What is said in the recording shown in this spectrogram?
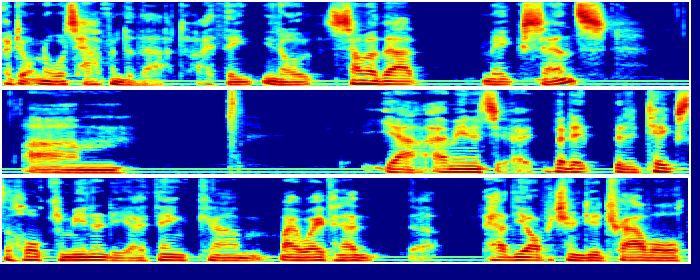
I don't know what's happened to that. I think you know some of that makes sense. Um, yeah, I mean it's but it but it takes the whole community. I think um, my wife had uh, had the opportunity to travel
